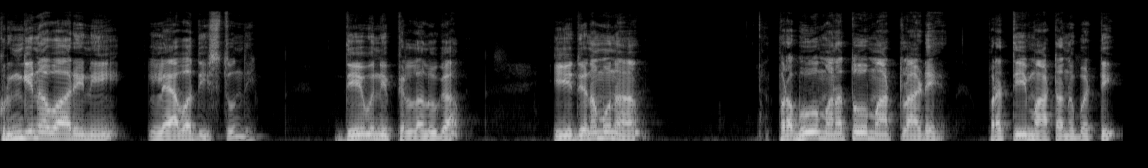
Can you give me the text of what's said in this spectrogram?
కృంగిన వారిని లేవదీస్తుంది. దేవుని పిల్లలుగా ఈ దినమున ప్రభు మనతో మాట్లాడే ప్రతి మాటను బట్టి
